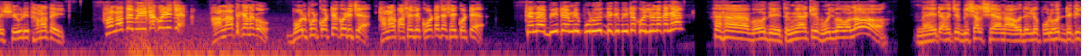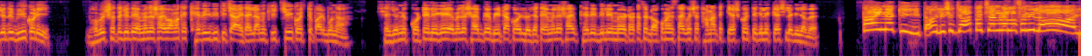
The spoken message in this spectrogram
ওই শিউড়ি থানাতেই। থানাতে বিয়েটা করেছে? থানাতে কেন গো? বোলপুর কোর্টে করেছে। থানার পাশে যে কোর্ট আছে সেই কোর্টে। কেন বিয়েটা আমি পুরোহিত দিকে বিয়েটা করল না কেন? হ্যাঁ বৌদি তুমি আর কি বুঝবা বলো? মেয়েটা হচ্ছে বিশাল শেয়ানা ও দেখলে পুরোহিত দিকে যদি বিয়ে করি ভবিষ্যতে যদি এমএলএ সাহেব আমাকে খেদিয়ে দিতে চায় তাহলে আমি কিছুই করতে পারব না। সেই জন্য কোর্টে লেগে এমএলএ সাহেবকে বিয়েটা করল যাতে এমএলএ সাহেব খেদিয়ে দিলে মেয়েটার কাছে ডকুমেন্ট থাকবে সে থানাতে কেস করতে গেলে কেস লেগে যাবে। তাই নাকি? তাহলে সে যাতা চ্যাংড়া লাসানি লয়।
